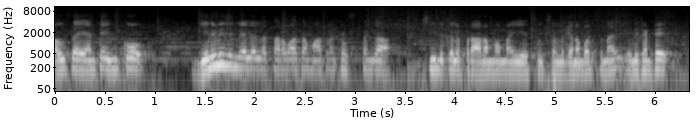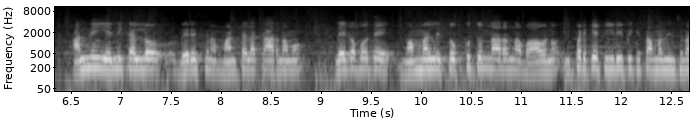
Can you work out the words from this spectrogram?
అవుతాయంటే ఇంకో ఎనిమిది నెలల తర్వాత మాత్రం ఖచ్చితంగా చీలికలు ప్రారంభమయ్యే సూచనలు కనబడుతున్నాయి. ఎందుకంటే అన్ని ఎన్నికల్లో వెరిసిన మంటల కారణమో లేకపోతే మమ్మల్ని తొక్కుతున్నారన్న భావన ఇప్పటికే టీడీపీకి సంబంధించిన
